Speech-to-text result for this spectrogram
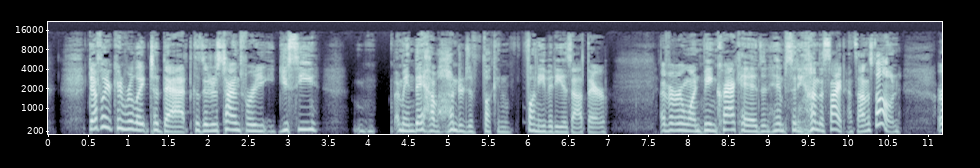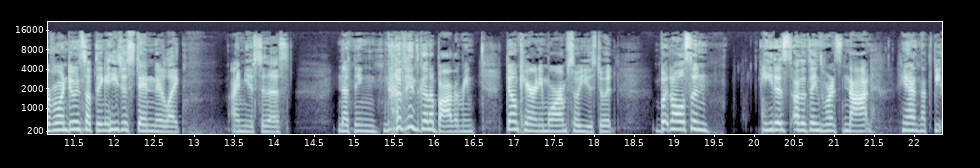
definitely can relate to that because there's times where you, you see, I mean, they have hundreds of fucking funny videos out there of everyone being crackheads and him sitting on the side, that's on his phone, or everyone doing something and he's just standing there like, I'm used to this. Nothing, nothing's gonna bother me. Don't care anymore. I'm so used to it. But all of a sudden, he does other things where it's not, he doesn't have to be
